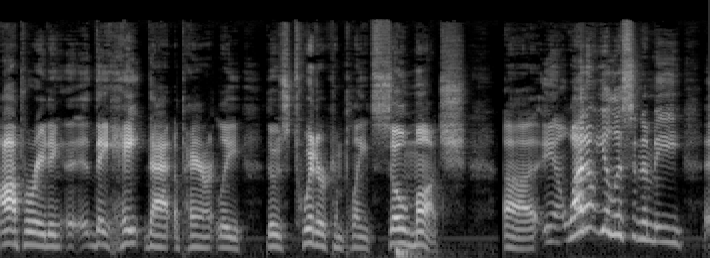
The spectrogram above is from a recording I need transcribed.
operating. uh, They hate that apparently those Twitter complaints so much. Uh, you know, why don't you listen to me Uh,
